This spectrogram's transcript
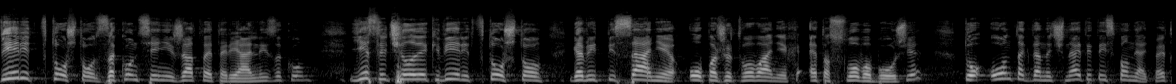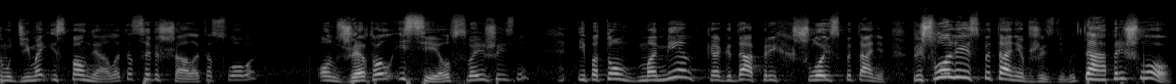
верит в то, что закон сеяния и жатвы – это реальный закон, если человек верит в то, что говорит Писание о пожертвованиях – это Слово Божье, то он тогда начинает это исполнять. Поэтому Дима исполнял это, совершал это Слово – он жертвовал и сеял в своей жизни. И потом в момент, когда пришло испытание, пришло ли испытание в жизни? Да, пришло.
